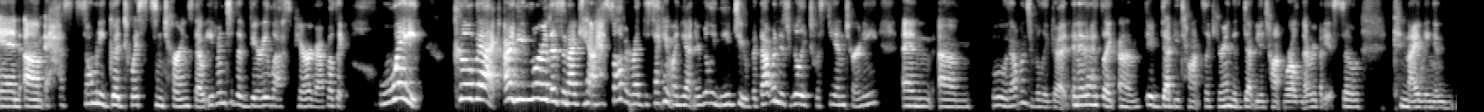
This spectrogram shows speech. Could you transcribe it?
and um, it has so many good twists and turns, though. Even to the very last paragraph, I was like, wait, go back. I need more of this. And I can't, I still haven't read the second one yet, and I really need to, but that one is really twisty and turny. And um, oh, that one's really good. And it has like um they're debutantes, like you're in the debutante world and everybody is so conniving and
